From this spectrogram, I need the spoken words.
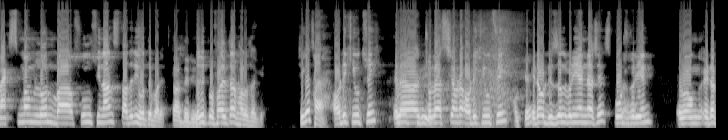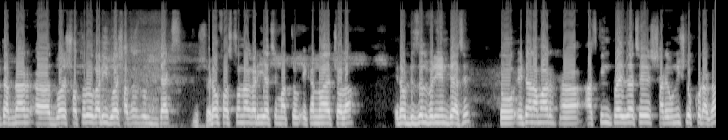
ম্যাক্সিমাম লোন বা ফুল ফিনান্স তাদেরই হতে পারে। তাদেরই যদি প্রোফাইল তার ভালো থাকে। ঠিক আছে? অডি কিউ থ্রি এটা চলে আসছে আমরা অডি কিউ থ্রি এটাও ডিজেল ভেরিয়েন্ট আছে স্পোর্টস হ্যাঁ। ভেরিয়েন্ট এবং এটাতে আপনার দু হাজার সতেরো গাড়ি দু হাজার সাতাশ ট্যাক্স এটাও ফার্স্ট ওনার গাড়ি আছে মাত্র একান্ন হাজার চলা। এটাও ডিজেল ভেরিয়েন্টে আছে। তো এটার আমার আস্কিং প্রাইস আছে সাড়ে উনিশ লক্ষ টাকা।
